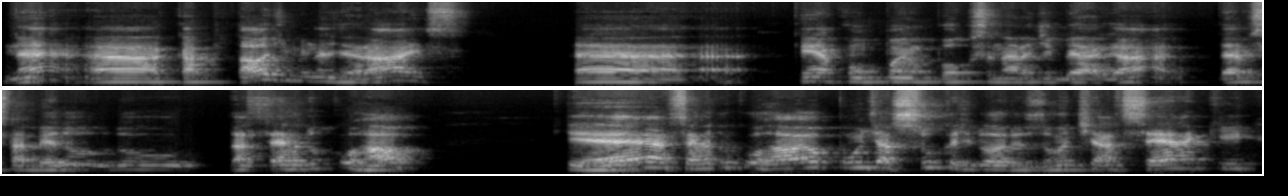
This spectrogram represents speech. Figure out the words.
né, a capital de Minas Gerais, é, quem acompanha um pouco o cenário de BH deve saber do, do, da Serra do Curral, que é a Serra do Curral é o Pão de Açúcar de Belo Horizonte, é a serra que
